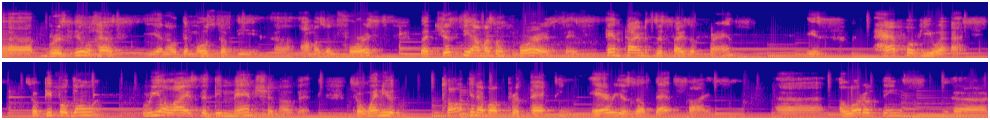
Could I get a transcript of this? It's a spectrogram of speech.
uh, Brazil has you know the most of the uh, Amazon forest, but just the Amazon forest is ten times the size of France, is half of U.S. So people don't realize the dimension of it. So when you talking about protecting areas of that size, uh, a lot of things uh,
